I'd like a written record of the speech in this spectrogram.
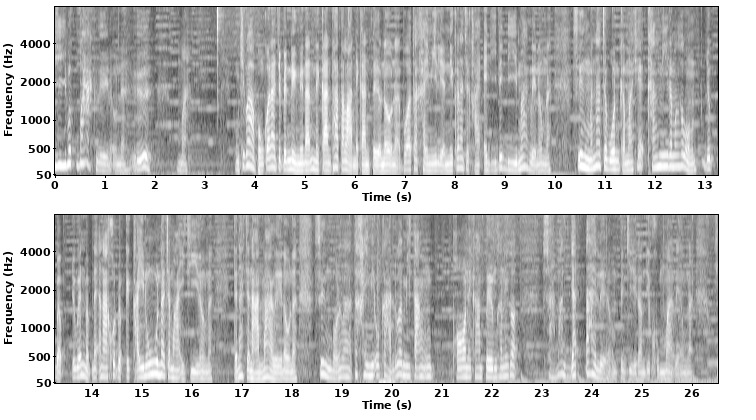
ดีมากๆเลยนะนะเออมาผมคิดว่าผมก็น่าจะเป็นหนึ่งในนั้นในการท่าตลาดในการเติมนะนะเพราะว่าถ้าใครมีเหรียญนี้ก็น่าจะขายไอดีได้ดีมากเลยนะนะซึ่งมันน่าจะวนกลับมาแค่ครั้งนี้แล้วมั้งครับผมยกแบบยกเว้นแบบในอนาคตแบบไกลๆนู้นน่าจะมาอีกทีนะนะแต่น่าจะนานมากเลยนะนะซึ่งบอกเลยว่าถ้าใครมีโอกาสหรือว่ามีตังพอในการเติมครั้งนี้ก็ สามารถยัดได้เลยมันเป็นกิจกรรมที่คุ้มมากเลยนะโอเค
